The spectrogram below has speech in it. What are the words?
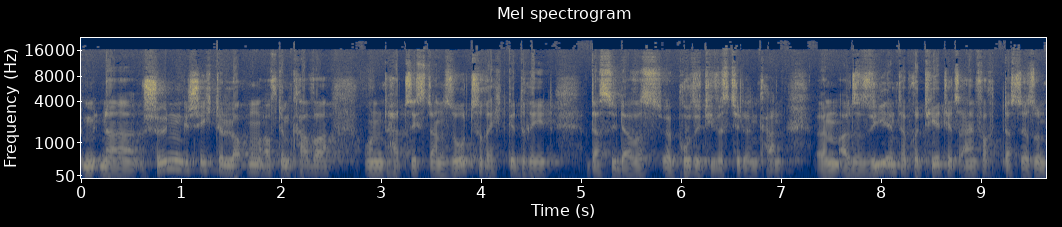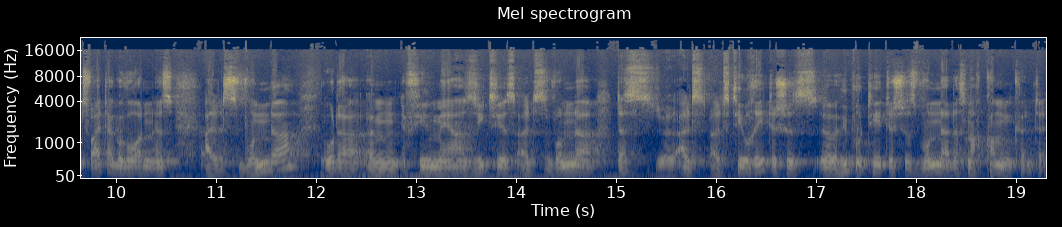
mit einer schönen Geschichte locken auf dem Cover und hat sich dann so zurechtgedreht, dass sie da was äh, Positives titeln kann. Ähm, also sie interpretiert jetzt einfach, dass der Sohn Zweiter geworden ist, als Wunder oder ähm, vielmehr sieht sie sie es als Wunder, das, äh, als, als theoretisches, äh, hypothetisches Wunder, das noch kommen könnte.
